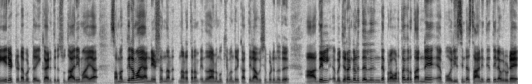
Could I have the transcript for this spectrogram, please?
നേരിട്ട് ഇടപെട്ട് ഇക്കാര്യത്തിൽ സുതാര്യമായ സമഗ്രമായ അന്വേഷണം നടത്തണം എന്നതാണ് മുഖ്യമന്ത്രി കത്തിൽ ആവശ്യപ്പെടുന്നത്. അതിൽ ബജറംഗ ദളിന്റെ പ്രവർത്തകർ തന്നെ പോലീസിന്റെ സാന്നിധ്യത്തിൽ അവരുടെ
